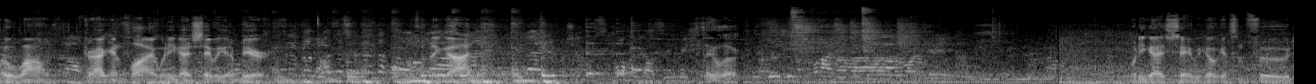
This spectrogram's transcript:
Oh wow, Dragonfly. What do you guys say we get a beer? What they got? Let's take a look. What do you guys say we go get some food?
